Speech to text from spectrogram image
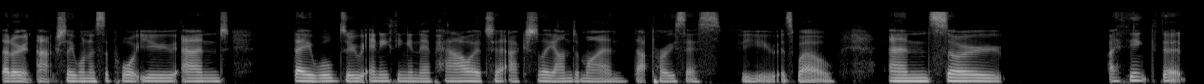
They don't actually want to support you. And they will do anything in their power to actually undermine that process for you as well. And so I think that,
